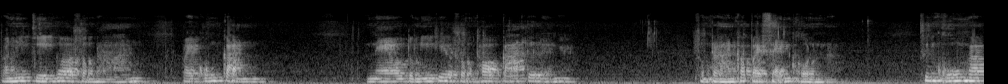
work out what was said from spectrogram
ตอนนี้จีนก็ส่งทหารไปคุ้มกัน แนวตรงนี้ที่เราส่งท่อก๊าซหรืออะไรเนี่ยส่งทหารเข้าไปแสนคน ซึ่งคุ้มครับ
